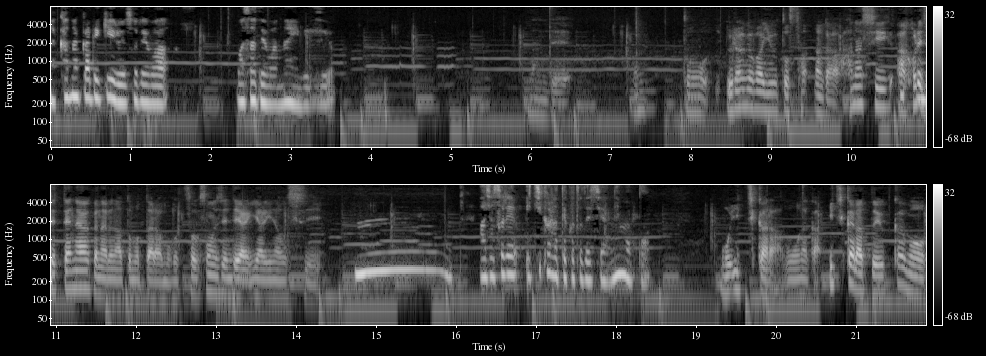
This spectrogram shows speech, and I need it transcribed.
なかなかできる、それは、技ではないんですよ。なんで、本当裏側言うとさ、なんか話、あ、これ絶対長くなるなと思ったら、もうそその時点でややり直し、うーん。あ、じゃあそれ、一からってことですよね、また。もう一から、もうなんか、一からというか、もう、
